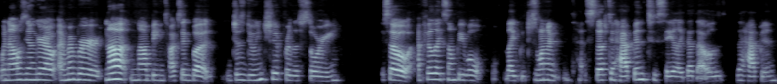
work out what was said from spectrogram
when I was younger, I, I remember not not being toxic, but just doing shit for the story. So I feel like some people like just want to stuff to happen to say like that that was that happened.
